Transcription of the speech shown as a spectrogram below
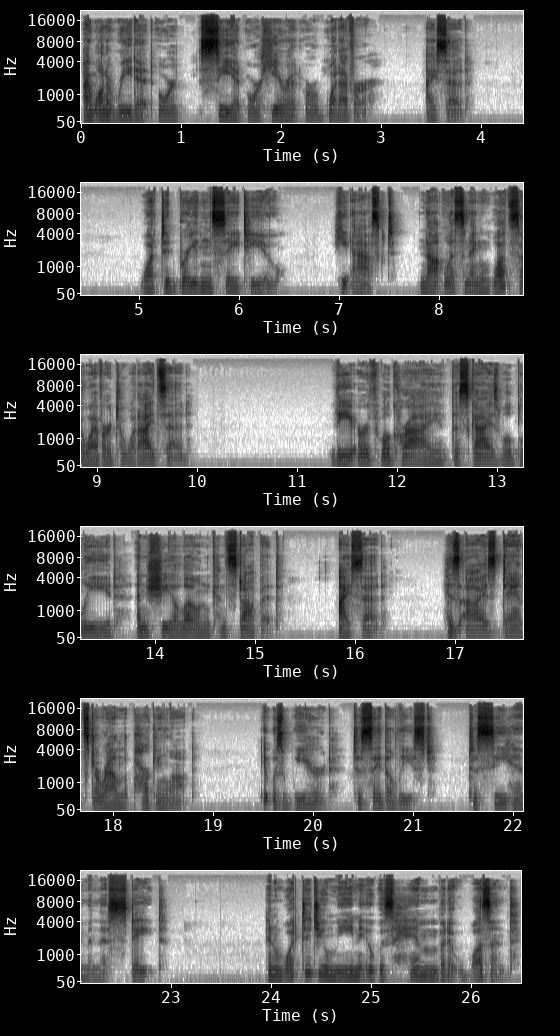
I want to read it, or see it, or hear it, or whatever, I said. What did Braden say to you? He asked, not listening whatsoever to what I'd said. The earth will cry, the skies will bleed, and she alone can stop it, I said. His eyes danced around the parking lot. It was weird, to say the least, to see him in this state. And what did you mean it was him, but it wasn't?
